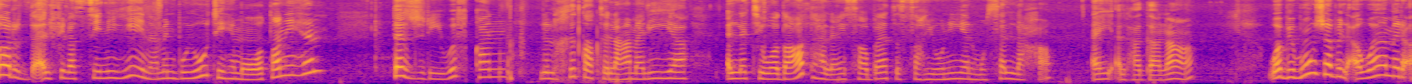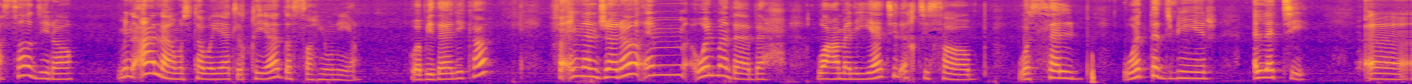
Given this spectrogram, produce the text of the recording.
طرد الفلسطينيين من بيوتهم ووطنهم تجري وفقا للخطط العملية التي وضعتها العصابات الصهيونية المسلحة أي الهجانا وبموجب الأوامر الصادرة من أعلى مستويات القيادة الصهيونية. وبذلك فإن الجرائم والمذابح وعمليات الاغتصاب والسلب والتدمير التي آه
